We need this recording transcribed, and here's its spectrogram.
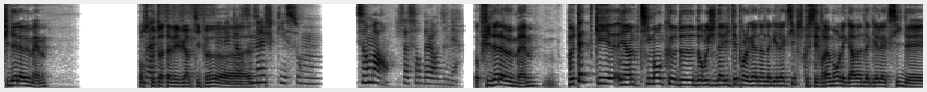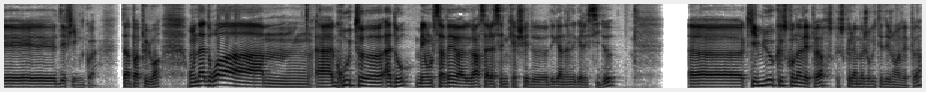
fidèles à eux-mêmes. Pour ce Bah, que toi t'avais vu un petit peu. C'est des euh, personnages qui sont Ils sont marrants, ça sort de l'ordinaire. Donc fidèles à eux-mêmes. Peut-être qu'il y, a- un petit manque d'originalité pour les Gardiens de la Galaxie, parce que c'est vraiment les Gardiens de la Galaxie des, films, quoi. Ça va pas plus loin. On a droit à, à Groot euh, ado, mais on le savait euh, grâce à la scène cachée de, des Gardiens de la Galaxie 2. Euh, qui est mieux que ce qu'on avait peur, que ce que la majorité des gens avaient peur.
